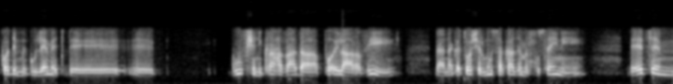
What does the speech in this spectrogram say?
קודם מגולמת בגוף אה, שנקרא הוועד הפועל הערבי, בהנהגתו של מוסא קאזם אל-חוסייני, בעצם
